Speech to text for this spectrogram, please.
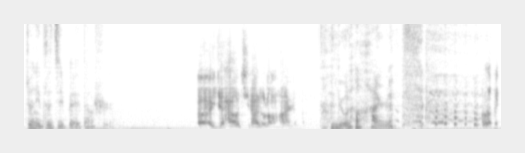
就你自己呗，当时呃，也还有其他流浪汉什么的。流浪汉人。对，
